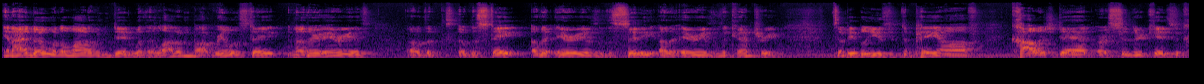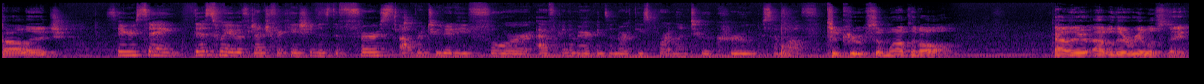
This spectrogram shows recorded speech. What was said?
And I know what a lot of them did with it. A lot of them bought real estate in other areas of the of the state, other areas of the city, other areas of the country. Some people use it to pay off college debt or send their kids to college. So you're saying this wave of gentrification is the first opportunity for African Americans in Northeast Portland to accrue some wealth. To accrue some wealth at all out of their out of their real estate.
